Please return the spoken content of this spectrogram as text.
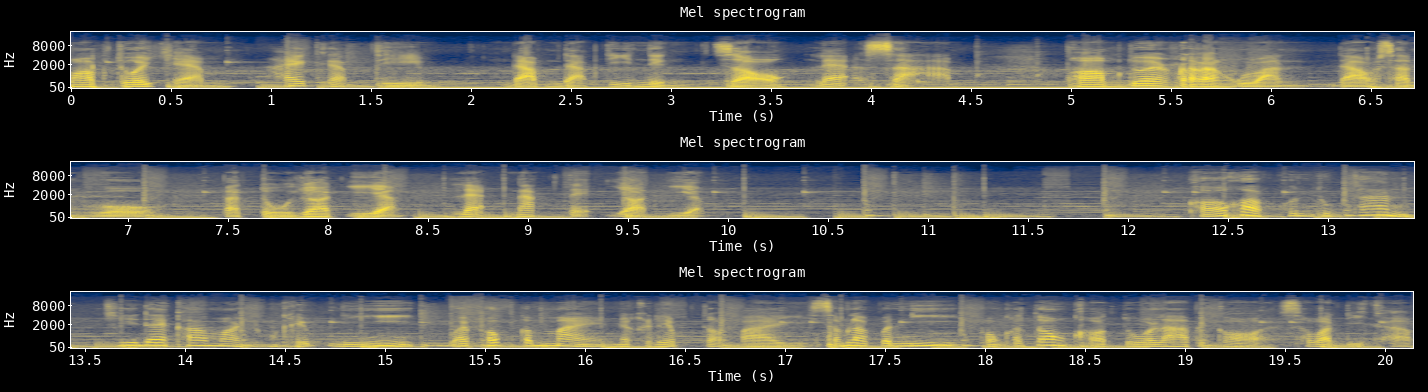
มอบถ้วยแชมป์ให้กับทีมลำดับที่ 1 2 และ 3 พร้อมด้วยรางวัลดาวซันโว ประตูยอดเยี่ยม และนักเตะยอดเยี่ยม ขอขอบคุณทุกท่านที่ได้เข้ามาชมคลิปนี้ ไว้พบกันใหม่ในคลิปต่อไปสำหรับวันนี้ผมก็ต้องขอตัวลาไปก่อน สวัสดีครับ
